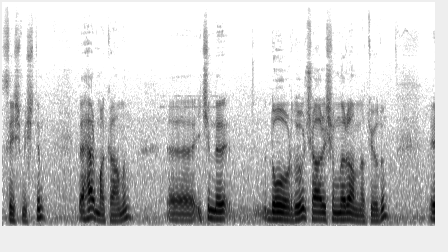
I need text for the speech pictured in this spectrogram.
seçmiştim ve her makamın e, içimde doğurduğu çağrışımları anlatıyordum. E,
